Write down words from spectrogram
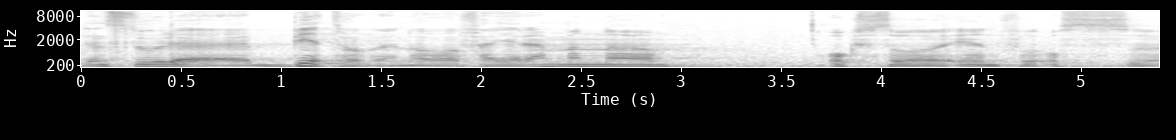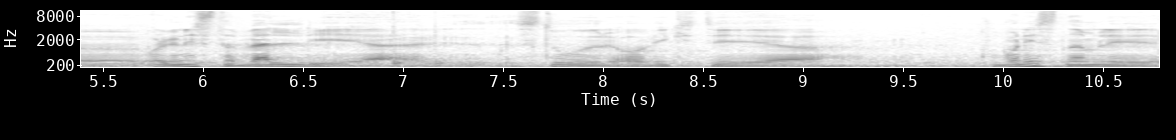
den store Beethoven å feire, men eh, også en for oss eh, organister veldig stor og viktig komponist, nemlig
